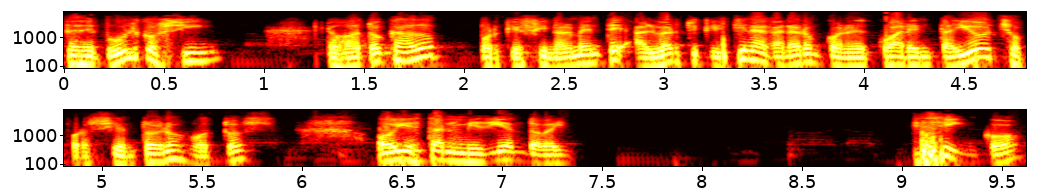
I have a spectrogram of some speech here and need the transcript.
del público sí, los ha tocado porque finalmente Alberto y Cristina ganaron con el 48% de los votos, hoy están midiendo 25%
